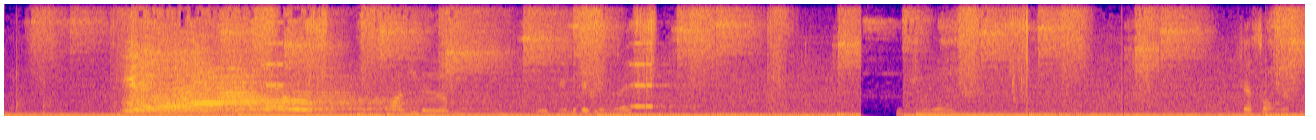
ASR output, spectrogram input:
เนี่ยซ่อนที่เดิมดูสิมันจะเห็นเลยโอ้โหแค่สองนาที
